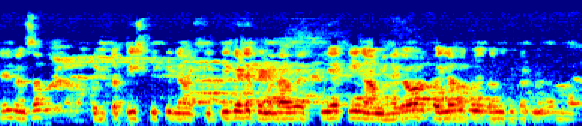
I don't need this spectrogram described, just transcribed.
ਜਿਹੜੀ ਮਨ ਸਾਹਿਬ ਤੁਸੀਂ ਤਫਤੀਸ਼ ਕੀਤੀ ਜਾਂਚ ਕੀਤੀ, ਕਿਹੜੇ ਪਿੰਡ ਦਾ ਵਿਅਕਤੀ ਹੈ, ਕੀ ਨਾਮ ਹੈਗਾ? ਔਰ ਪਹਿਲਾਂ ਵੀ ਕੋਈ ਇਦਾਂ ਦੀ ਘਟਨਾ ਦਾ ਹੋਇਆ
